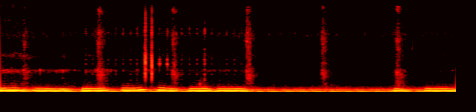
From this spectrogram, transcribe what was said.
Mm-hmm.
